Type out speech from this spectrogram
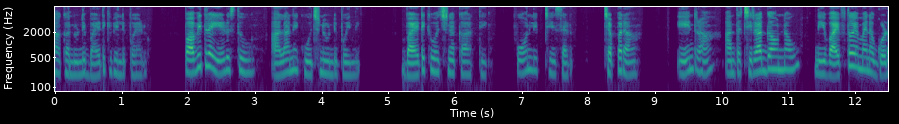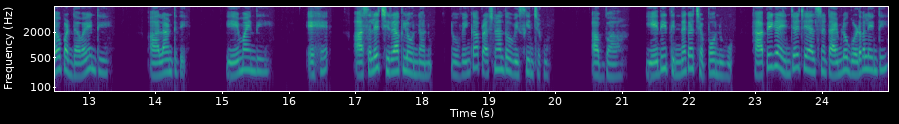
అక్కడి నుండి బయటికి వెళ్ళిపోయాడు. పవిత్ర ఏడుస్తూ అలానే కూర్చుని ఉండిపోయింది. బయటికి వచ్చిన కార్తీక్ ఫోన్ లిఫ్ట్ చేశాడు. చెప్పరా? ఏంట్రా? అంత చిరాగ్గా ఉన్నావు? నీ వైఫ్తో ఏమైనా గొడవ పడ్డావా ఏంటి? అలాంటిది. ఏమైంది? ఎహే అసలే చిరాకులో ఉన్నాను. నువ్వింకా ప్రశ్నలతో విసిగించకు. అబ్బా ఏదీ తిన్నగా చెప్పవు నువ్వు. హ్యాపీగా ఎంజాయ్ చేయాల్సిన టైంలో గొడవలేంటి?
